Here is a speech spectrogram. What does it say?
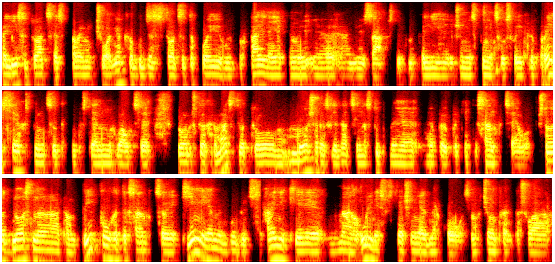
калі сітуацыя з правамі чалавека будзе заставацца такой брутальна як зараз калі не спыніцца ў сваіх рэпрэсіях спыніцца ў пастаянным гвалце беларускага грамадства то можа разглядацца і наступныя пакеты санкцыяў что адносна там тыпу гэтых санкцый якімі яны будуць ханікі на агульнай сустрэчы не абмяркоўваць Мачыма прайшла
